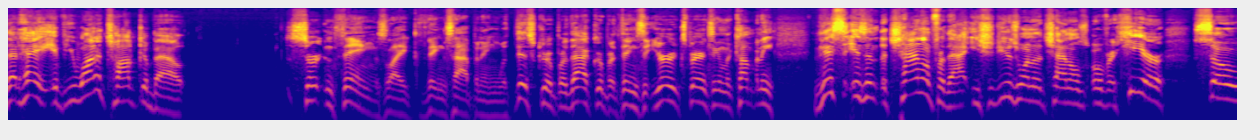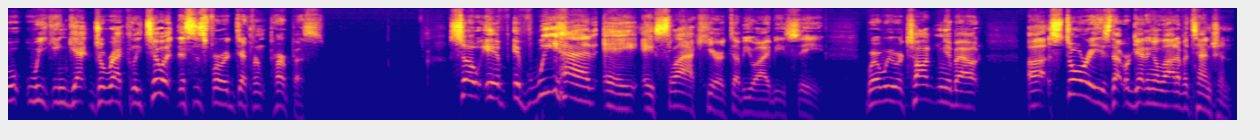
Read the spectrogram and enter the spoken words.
that hey, if you want to talk about certain things like things happening with this group or that group or things that you're experiencing in the company. This isn't the channel for that. You should use one of the channels over here so we can get directly to it. This is for a different purpose. So if if we had a a Slack here at WIBC where we were talking about uh, stories that were getting a lot of attention,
